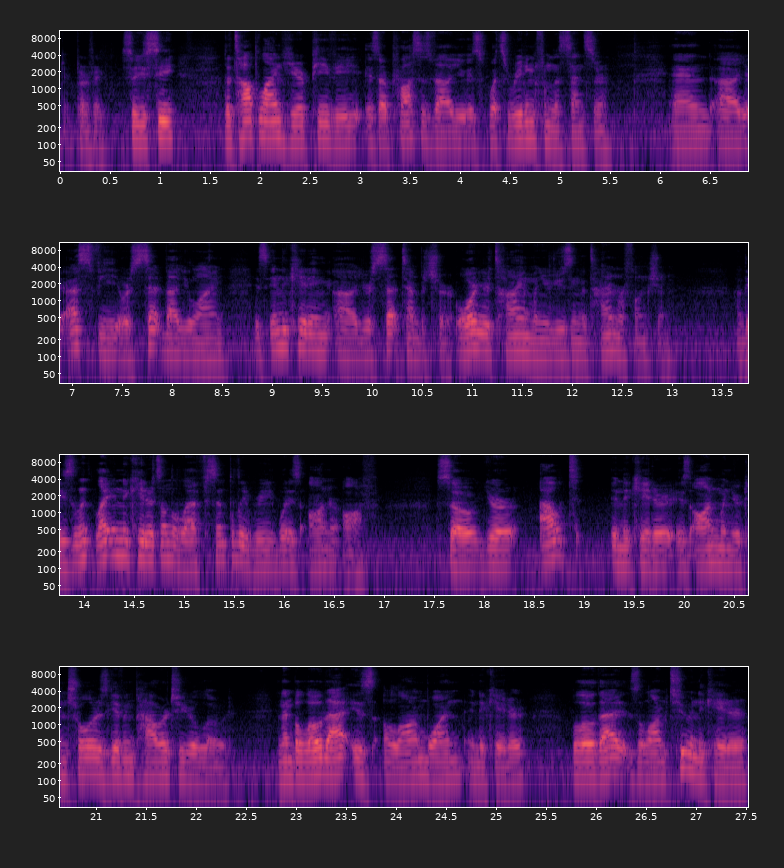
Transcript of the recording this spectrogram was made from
Okay, perfect. So you see the top line here, PV, is our process value, is what's reading from the sensor. And uh, your SV or set value line is indicating uh, your set temperature or your time when you're using the timer function. Now, these light indicators on the left simply read what is on or off. So your out indicator is on when your controller is giving power to your load. And then below that is alarm 1 indicator. Below that is alarm 2 indicator.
